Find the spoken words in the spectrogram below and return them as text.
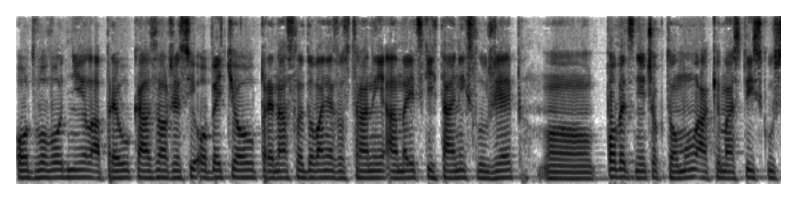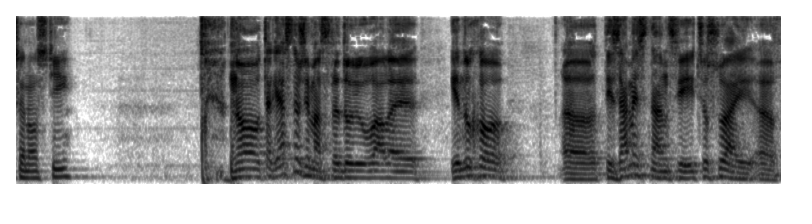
odôvodnil a preukázal, že si obeťou prenasledovania zo strany amerických tajných služieb. E, povedz niečo k tomu, aké máš ty skúsenosti? No, tak jasné, že ma sledujú, ale jednoducho tí zamestnanci, čo sú aj v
